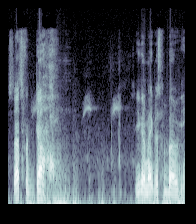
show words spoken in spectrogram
so that's for double. You gotta make this for bogey.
